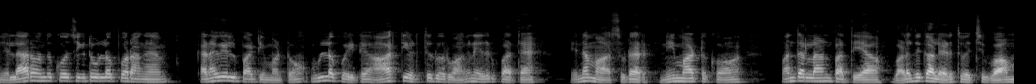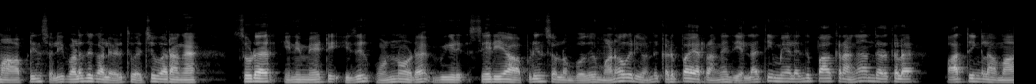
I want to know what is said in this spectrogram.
எல்லாரும் வந்து கோச்சிக்கிட்டு உள்ளே போகிறாங்க கனவியல் பாட்டி மட்டும் உள்ளே போயிட்டு ஆர்த்தி எடுத்துகிட்டு வருவாங்கன்னு எதிர்பார்த்தேன். என்னம்மா சுடர் நீ மாட்டுக்கும் வந்துடலான்னு பார்த்தியா வலது காலை எடுத்து வச்சு வாமா அப்படின்னு சொல்லி வலது கால் எடுத்து வச்சு வராங்க. சுடர் இனிமேட்டு இது உன்னோட வீடு. சரியா? அப்படின்னு சொல்லும்போது மனோகரி வந்து கடுப்பாயிடுறாங்க. இது எல்லாத்தையும் மேலேருந்து பார்க்குறாங்க அந்த இடத்துல. பார்த்தீங்களாமா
